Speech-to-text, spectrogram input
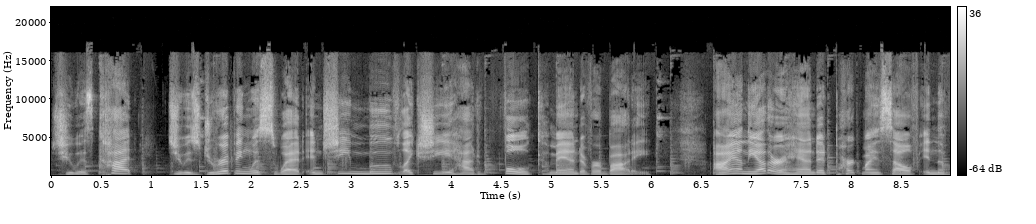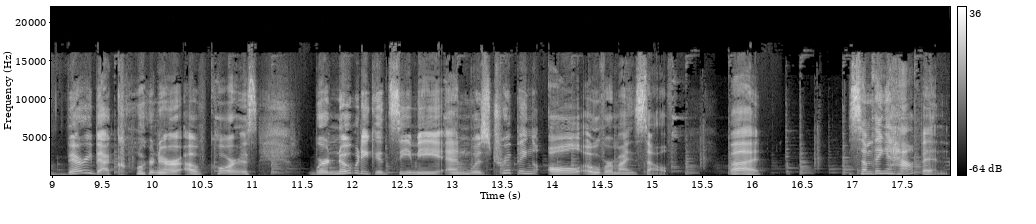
she was cut, she was dripping with sweat, and she moved like she had full command of her body. I, on the other hand, had parked myself in the very back corner, of course, where nobody could see me and was tripping all over myself. But something happened.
